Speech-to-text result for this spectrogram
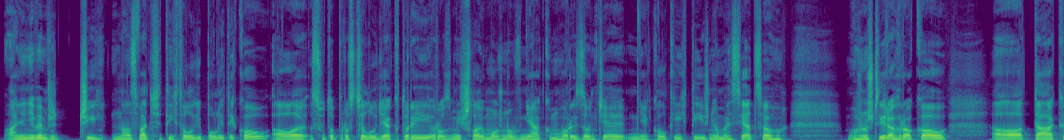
ani neviem, že či nazvať týchto ľudí politikov, ale sú to proste ľudia, ktorí rozmýšľajú možno v nejakom horizonte niekoľkých týždňov, mesiacov, možno 4 rokov, tak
